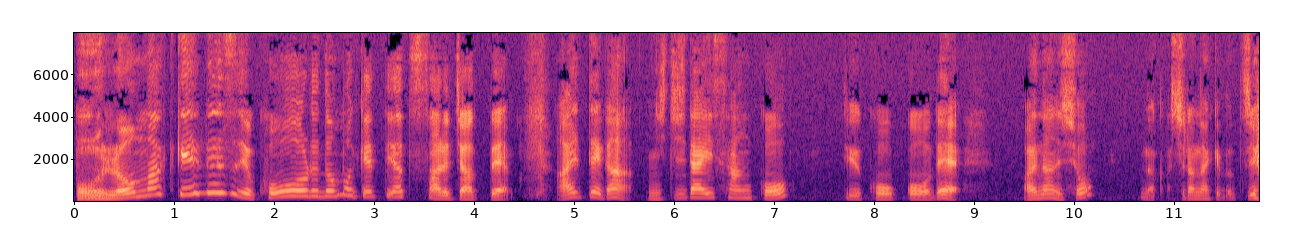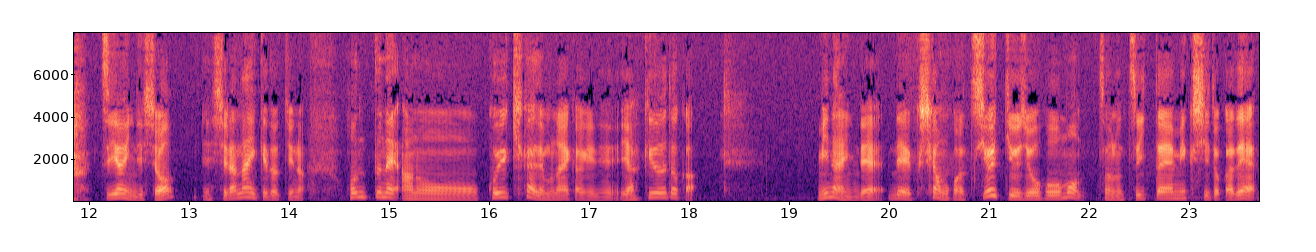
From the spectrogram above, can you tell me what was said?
ボロ負けですよ。コールド負けってやつされちゃって。相手が日大三高っていう高校で、あれなんでしょ？なんか知らないけど強い、んでしょ？知らないけどっていうのは、ほんとね、あのーこういう機会でもない限りね、野球とか見ないんで、で、しかもこの強いっていう情報も、そのツイッターや mixi とかで、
